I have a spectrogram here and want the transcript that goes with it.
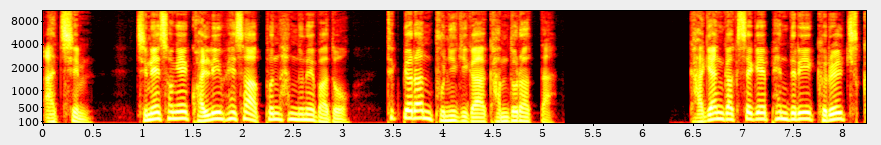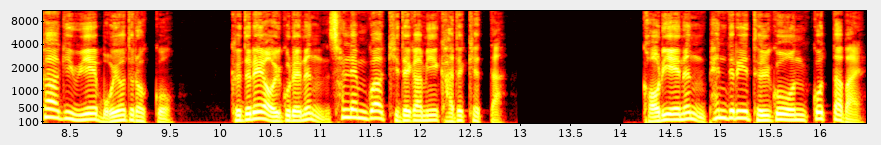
아침, 진해성의 관리회사 앞은 한눈에 봐도 특별한 분위기가 감돌았다. 각양각색의 팬들이 그를 축하하기 위해 모여들었고 그들의 얼굴에는 설렘과 기대감이 가득했다. 거리에는 팬들이 들고 온 꽃다발,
